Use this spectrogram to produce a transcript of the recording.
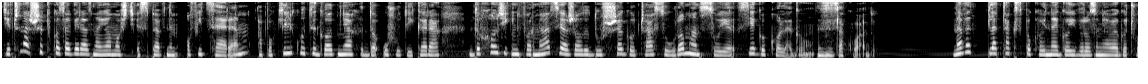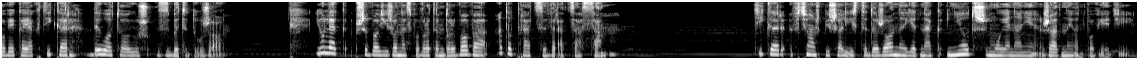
Dziewczyna szybko zawiera znajomość z pewnym oficerem, a po kilku tygodniach do uszu Tickera dochodzi informacja, że od dłuższego czasu romansuje z jego kolegą z zakładu. Nawet dla tak spokojnego i wyrozumiałego człowieka jak Ticker było to już zbyt dużo. Julek przywozi żonę z powrotem do Lwowa, a do pracy wraca sam. Ticker wciąż pisze listy do żony, jednak nie otrzymuje na nie żadnej odpowiedzi.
